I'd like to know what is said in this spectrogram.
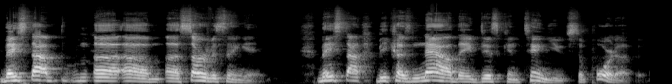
They stop uh, um, uh, servicing it. They stop because now they've discontinued support of it.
